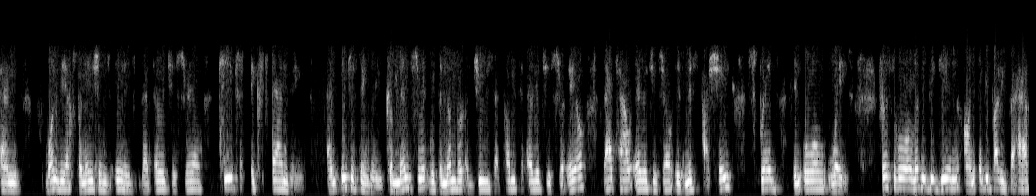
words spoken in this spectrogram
and one of the explanations is that Eretz Yisrael keeps expanding. And interestingly, commensurate with the number of Jews that come to Eretz Yisrael, that's how Eretz Yisrael is mispashet, spread in all ways. First of all, let me begin on everybody's behalf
